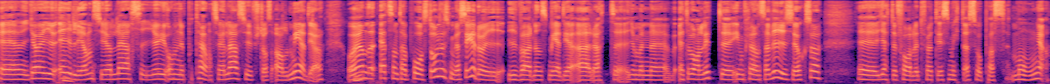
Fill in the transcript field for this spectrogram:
Eh, jag är ju alien så jag läser, jag är omnipotent så jag läser ju förstås all media. Och en, mm. ett sånt här påstående som jag ser då i, i världens media är att eh, jo, men, eh, ett vanligt influensavirus är också eh, jättefarligt för att det smittar så pass många.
